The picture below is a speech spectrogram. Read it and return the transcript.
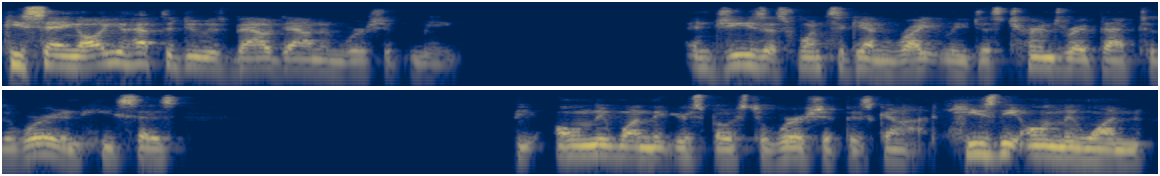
He's saying, All you have to do is bow down and worship me. And Jesus, once again, rightly just turns right back to the word and he says, the only one that you're supposed to worship is God. He's the only one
